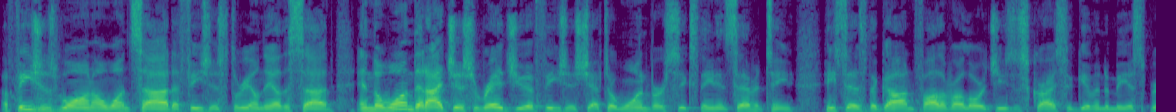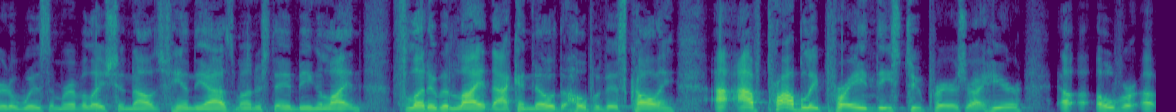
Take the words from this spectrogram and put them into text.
Ephesians 1 on one side, Ephesians 3 on the other side. And the one that I just read you, Ephesians chapter 1, verse 16 and 17, he says, The God and Father of our Lord Jesus Christ, who given to me a spirit of wisdom, revelation, knowledge of him, the eyes of my understanding being enlightened, flooded with light, that I can know the hope of his calling. I, have probably prayed these two prayers right here uh, over uh,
